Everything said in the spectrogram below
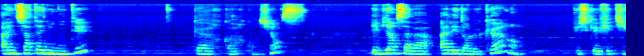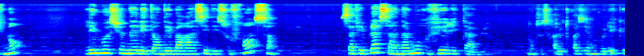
a une certaine unité, cœur, corps, conscience, eh bien ça va aller dans le cœur, puisque effectivement, l'émotionnel étant débarrassé des souffrances, ça fait place à un amour véritable. Donc ce sera le troisième volet que,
